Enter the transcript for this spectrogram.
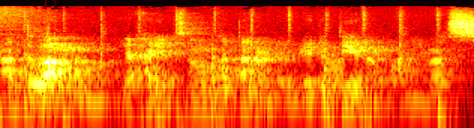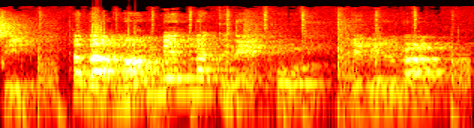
あとはもうやはりその方のレベルっていうのもありますしただまんべんなくねこうレベルが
